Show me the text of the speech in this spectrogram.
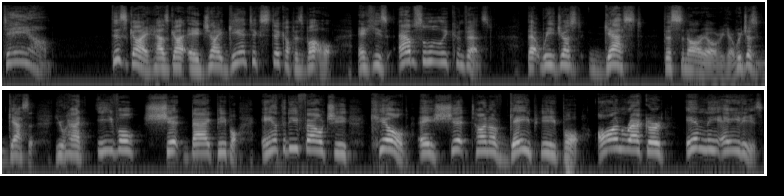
Damn. This guy has got a gigantic stick up his butthole, and he's absolutely convinced that we just guessed this scenario over here. We just guessed it. You had evil shitbag people. Anthony Fauci killed a shit ton of gay people on record in the 80s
